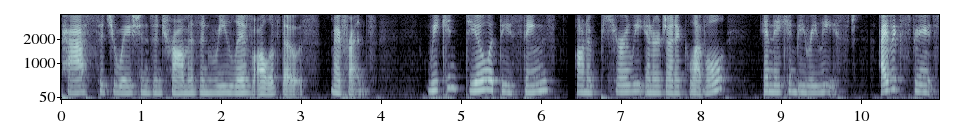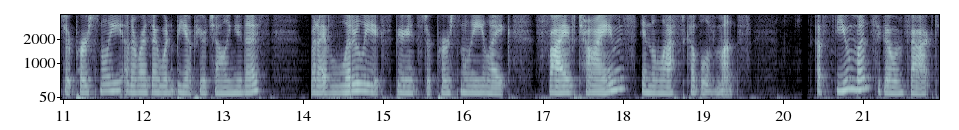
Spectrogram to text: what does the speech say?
past situations and traumas and relive all of those, my friends. We can deal with these things on a purely energetic level and they can be released. I've experienced it personally, otherwise I wouldn't be up here telling you this, but I've literally experienced it personally like 5 times in the last couple of months. A few months ago, in fact,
